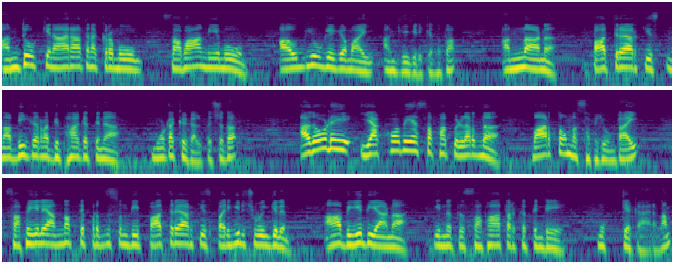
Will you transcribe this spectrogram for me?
അന്തോക്കിൻ ആരാധനക്രമവും സഭാ നിയമവും ഔദ്യോഗികമായി അംഗീകരിക്കുന്നത്. അന്നാണ് പാത്രിയാർക്കീസ് നവീകരണ വിഭാഗത്തിന് മുടക്ക് കൽപ്പിച്ചത്. അതോടെ യാക്കോബയ സഭ പിളർന്ന് മാർത്തോമ സഭയുണ്ടായി. സഭയിലെ അന്നത്തെ പ്രതിസന്ധി പാത്രിയാർക്കീസ് പരിഹരിച്ചുവെങ്കിലും ആ വേദിയാണ് ഇന്നത്തെ സഭാ തർക്കത്തിന്റെ മുഖ്യ കാരണം.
